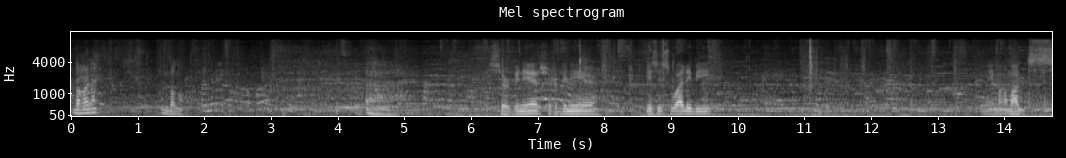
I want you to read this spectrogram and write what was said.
Bango na? Ang bango. Ah. Souvenir, souvenir. This is Walibi. May mga mugs.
